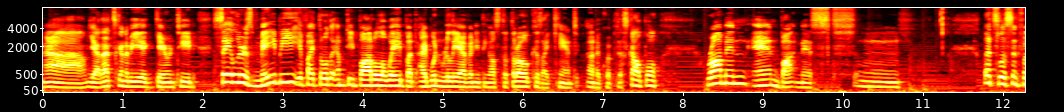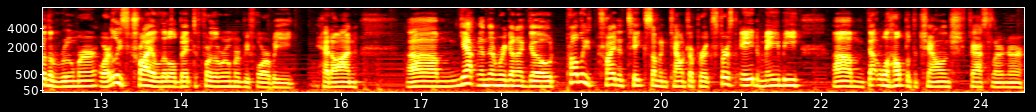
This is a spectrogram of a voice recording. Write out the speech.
Ah, yeah, that's gonna be a guaranteed. Sailors, maybe, if I throw the empty bottle away, but I wouldn't really have anything else to throw because I can't unequip the scalpel. Ramen and Botanist. Mm. Let's listen for the rumor, or at least try a little bit for the rumor before we head on. Um, yeah, and then we're gonna go probably try to take some encounter perks. First aid, maybe. Um, that will help with the challenge, Fast Learner.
